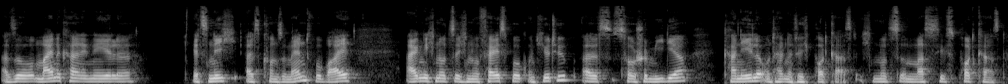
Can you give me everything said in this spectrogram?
Also meine Kanäle jetzt nicht als Konsument, wobei eigentlich nutze ich nur Facebook und YouTube als Social Media Kanäle und halt natürlich Podcast. Ich nutze massivs Podcast.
